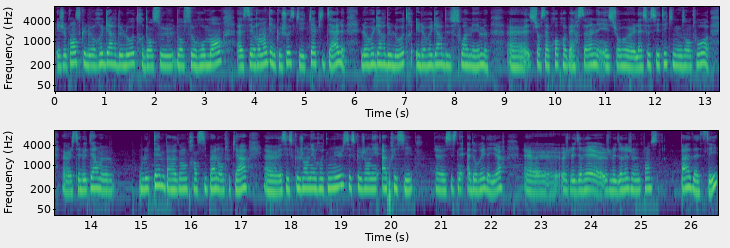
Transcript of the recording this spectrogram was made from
Et je pense que le regard de l'autre dans ce, dans ce roman, euh, c'est vraiment quelque chose qui est capital. Le regard de l'autre et le regard de soi-même euh, sur sa propre personne et sur la société qui nous entoure. c'est le terme le thème pardon principal en tout cas. c'est ce que j'en ai retenu, c'est ce que j'en ai apprécié. si ce n'est adoré d'ailleurs, je le dirais, je le je ne pense pas assez.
